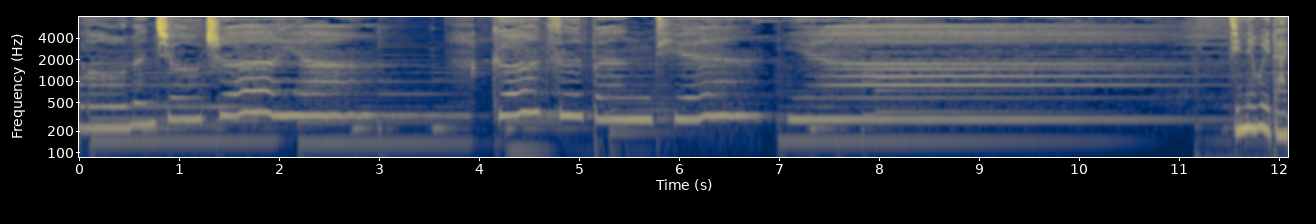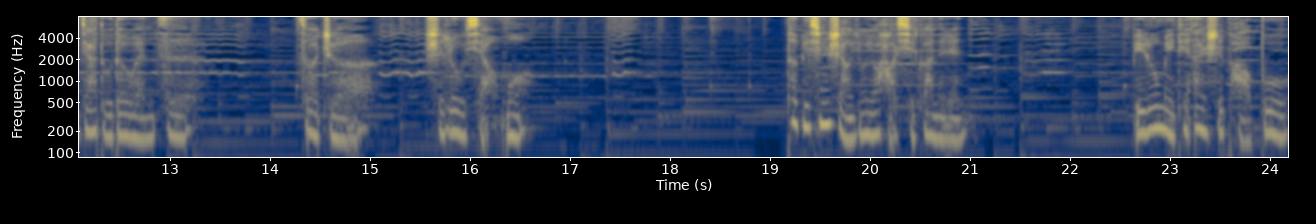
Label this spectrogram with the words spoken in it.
我们就这样各自奔天涯。今天为大家读的文字，作者是陆小莫。特别欣赏拥有好习惯的人，比如每天按时跑步，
